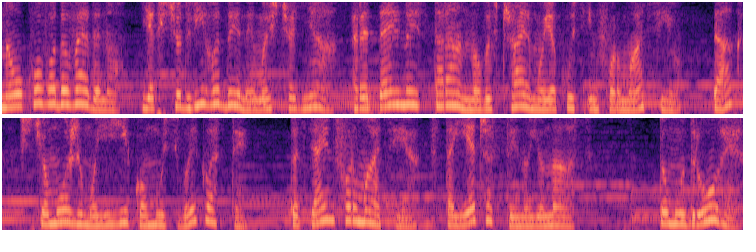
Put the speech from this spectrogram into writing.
Науково доведено, якщо дві години ми щодня ретельно і старанно вивчаємо якусь інформацію так, що можемо її комусь викласти, то ця інформація стає частиною нас. Тому друге,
